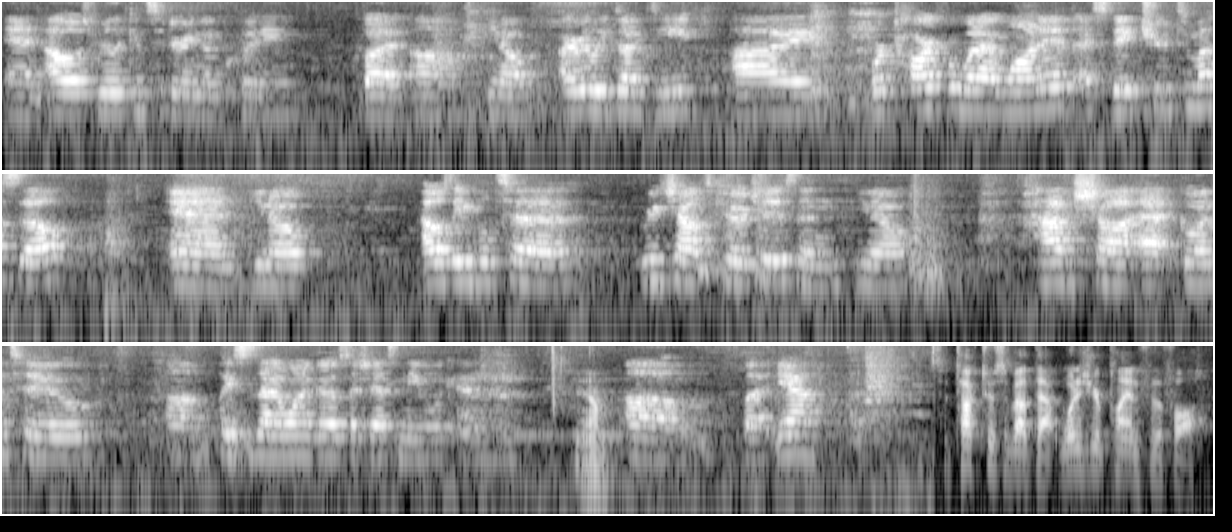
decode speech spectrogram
and I was really considering on quitting. But um, you know, I really dug deep. I worked hard for what I wanted. I stayed true to myself, and you know, I was able to reach out to coaches and you know have a shot at going to um, places that I want to go, such as Naval Academy. Yeah. Um, but yeah, So talk to us about that. What is your plan for the fall?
